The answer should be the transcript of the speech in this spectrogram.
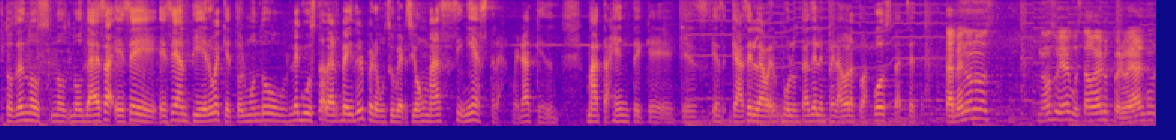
Entonces nos, nos, nos da esa, ese, ese antihéroe que todo el mundo le gusta, Darth Vader, pero en su versión más siniestra, ¿verdad? Que mata gente, que, que, es- que, que hace la voluntad del emperador a toda costa, etc. Tal vez no nos, no nos hubiera gustado verlo, pero era algo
